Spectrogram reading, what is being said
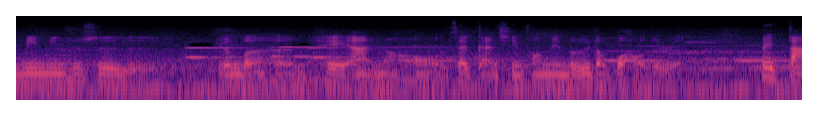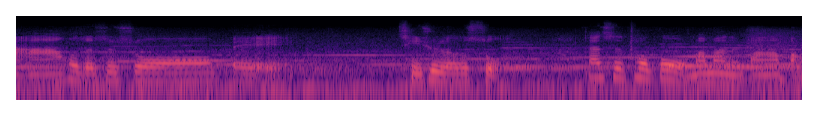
明明就是原本很黑暗，然后在感情方面都遇到不好的人，被打啊，或者是说被情绪勒索，但是透过我慢慢的帮他帮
